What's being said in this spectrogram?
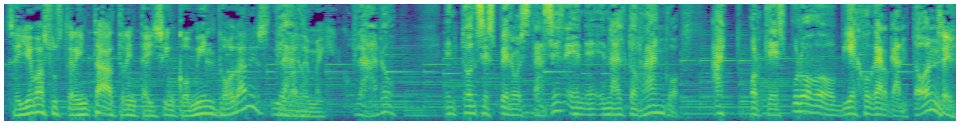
se lleva sus 30 a 35 mil dólares de de México. Claro. Entonces, pero estás en, alto rango. Ah, porque es puro viejo gargantón. Sí.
